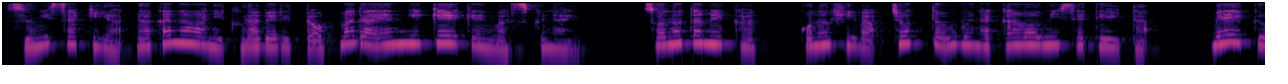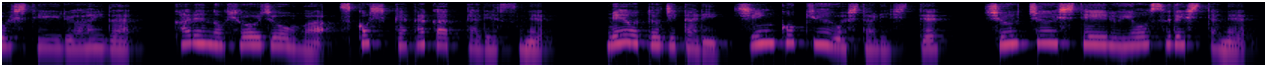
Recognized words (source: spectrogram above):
杉崎や中川に比べるとまだ演技経験は少ない。そのためか、この日はちょっとウブな顔を見せていた。メイクをしている間、彼の表情は少し硬かったですね。目を閉じたり深呼吸をしたりして、集中している様子でしたね。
